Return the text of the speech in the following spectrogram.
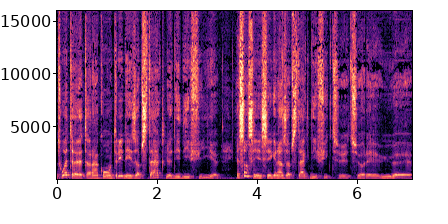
toi, tu as, rencontré des obstacles, des défis. Quels sont ces, grands obstacles, défis que tu, aurais eu? Euh?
